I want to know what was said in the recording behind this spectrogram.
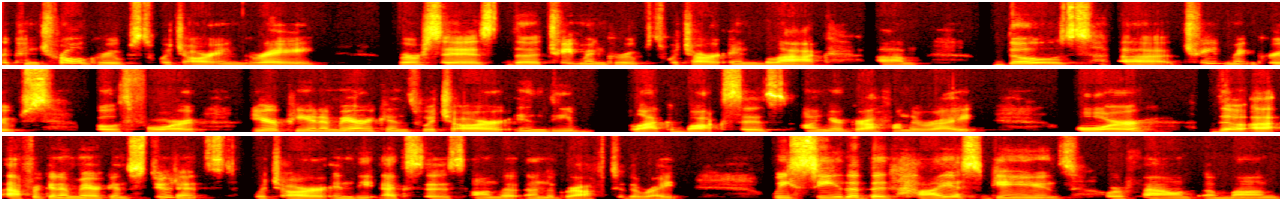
the control groups, which are in gray, versus the treatment groups, which are in black, um, those uh, treatment groups, both for European Americans, which are in the black boxes on your graph on the right, or the uh, African American students, which are in the X's on the, on the graph to the right, we see that the highest gains were found among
